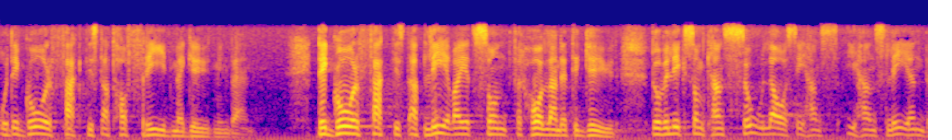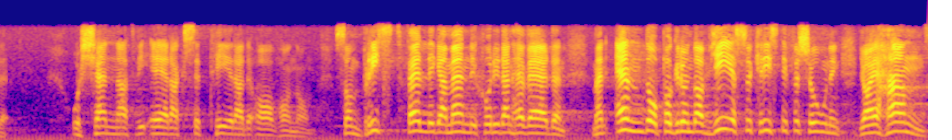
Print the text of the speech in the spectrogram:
Och det går faktiskt att ha frid med Gud, min vän. Det går faktiskt att leva i ett sådant förhållande till Gud, då vi liksom kan sola oss i hans, i hans leende och känna att vi är accepterade av honom som bristfälliga människor i den här världen, men ändå på grund av Jesu Kristi försoning, jag är hans.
